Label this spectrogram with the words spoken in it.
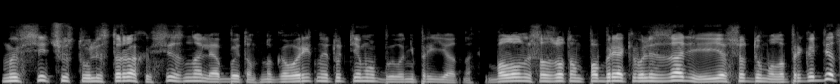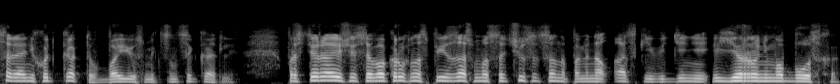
Мы все чувствовали страх и все знали об этом, но говорить на эту тему было неприятно. Баллоны с азотом побрякивали сзади, и я все думал, а пригодятся ли они хоть как-то в бою с Миксенцикатли. Простирающийся вокруг нас пейзаж Массачусетса напоминал адские видения Еронима Босха.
